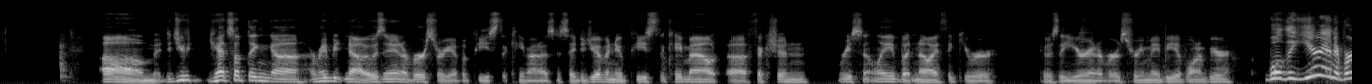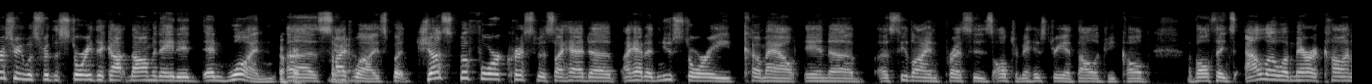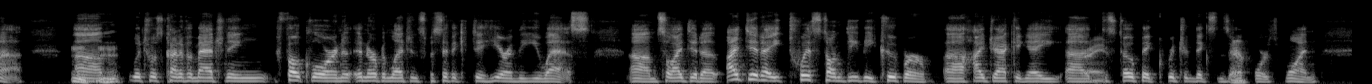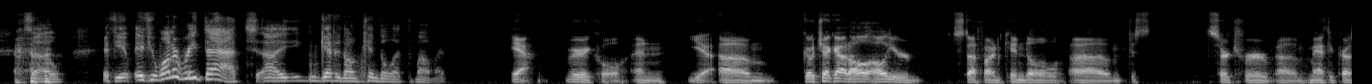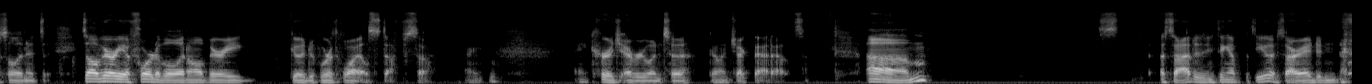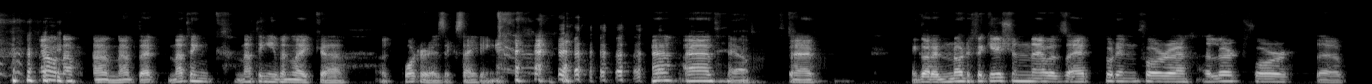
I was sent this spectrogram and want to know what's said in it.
Um, did you you had something uh or maybe no, it was an anniversary of a piece that came out. I was gonna say, did you have a new piece that came out uh fiction recently? But no, I think you were it was the year anniversary maybe of one of your Well, the year anniversary was for the story that got nominated and won Okay, uh yeah. sidewise, but just before Christmas I had a I had a new story come out in uh, a Sea Lion Press's alternate history anthology called of all things Allo Americana. Um, Mhm. which was kind of imagining folklore and, and urban legend specific to here in the U.S. Um, so I did a I did a twist on DB Cooper uh, hijacking a uh, Right. dystopic Richard Nixon's Yeah. Air Force One. So if you if you want to read that, uh, you can get it on Kindle at the moment. yeah very cool. And yeah um go check out all all your stuff on kindle um just search for um, matthew kressel and it's it's all very affordable and all very good worthwhile stuff. So i, I encourage everyone to go and check that out. So, um Assad, anything up with you? Sorry, I didn't. No, no, no, not that. Nothing, nothing even like uh, a quarter as exciting. Uh, uh, Yeah. uh, I got a notification. I was I put in for uh, alert for the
